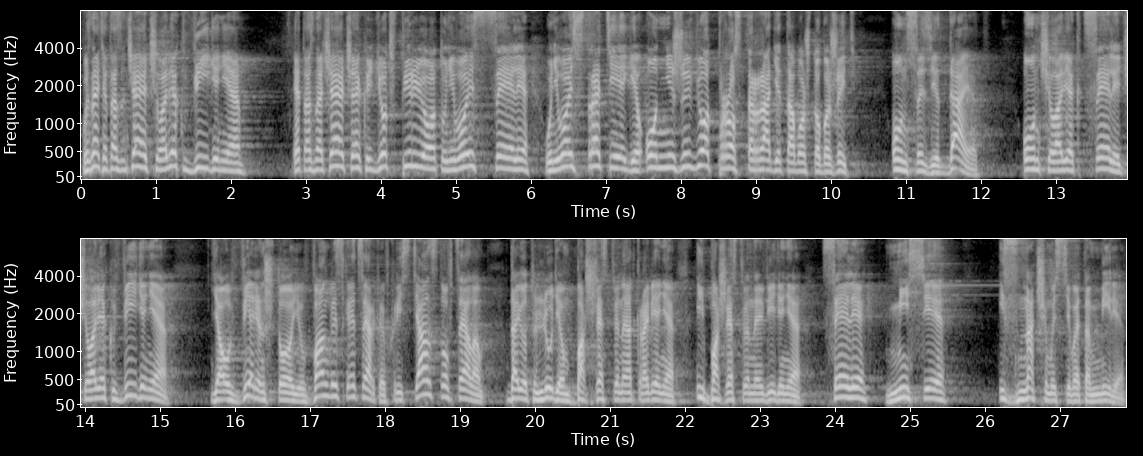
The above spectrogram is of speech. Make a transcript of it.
Вы знаете, это означает человек видения, это означает, человек идет вперед, у него есть цели, у него есть стратегия. Он не живет просто ради того, чтобы жить. Он созидает, Он человек цели, человек видения. Я уверен, что евангельская церковь, христианство в целом дает людям божественное откровение и божественное видение цели, миссии и значимости в этом мире.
